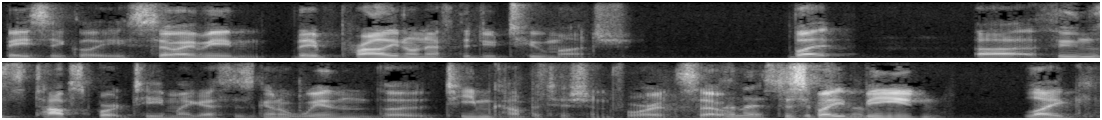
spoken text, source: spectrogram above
basically. So I mean, they probably don't have to do too much. But uh, Theuns' top sport team, I guess, is going to win the team competition for it. So Oh, nice. Despite being like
